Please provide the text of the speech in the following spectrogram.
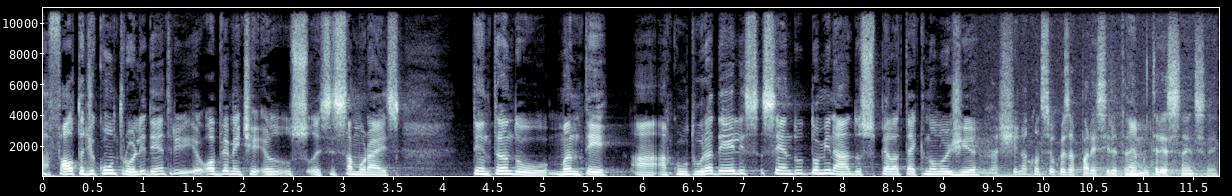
a falta de controle dentro. E, obviamente, eu- os- esses samurais tentando manter a, a cultura deles sendo dominados pela tecnologia. Na China aconteceu coisa parecida também. É. Muito interessante isso aí.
